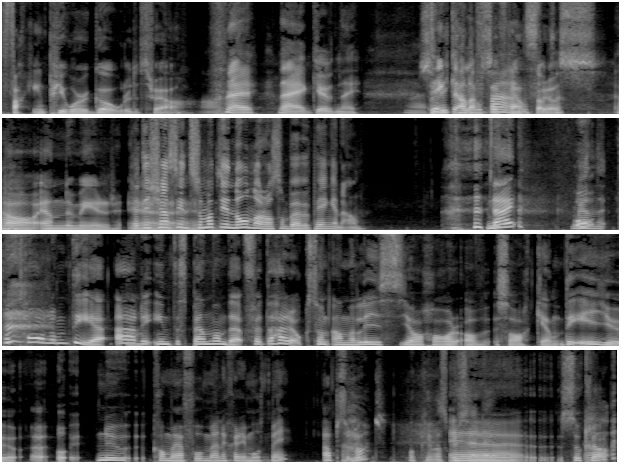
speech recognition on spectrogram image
fucking pure gold, tror jag. Nej, nej, gud nej. Så Tänk vi alla fans också. oss. Ja. ännu mer. Ja, det känns eh, inte som att det är någon av dem som behöver pengarna. Nej, Men- och på tal om det, är det inte spännande? För det här är också en analys jag har av saken. Det är ju, eh, nu kommer jag få människor emot mig, absolut. Okej, vad ska du säga nu? Eh, såklart.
